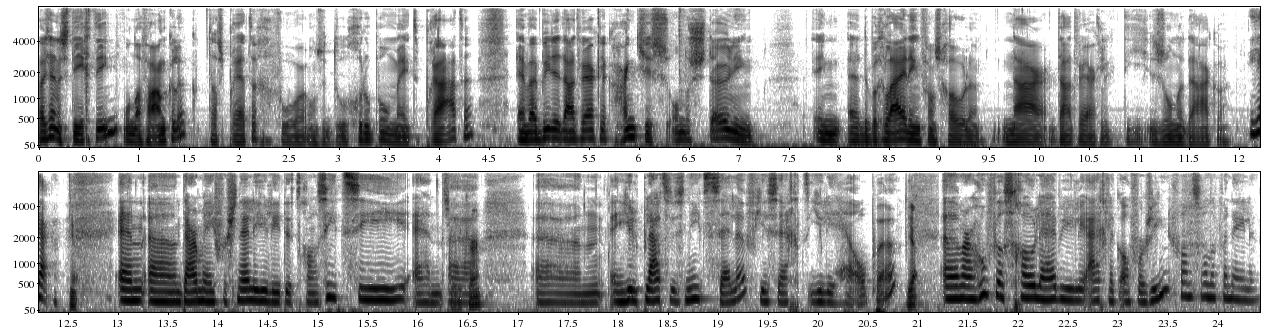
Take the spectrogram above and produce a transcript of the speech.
Wij zijn een stichting, onafhankelijk. Dat is prettig voor onze doelgroepen om mee te praten. En wij bieden daadwerkelijk handjes, ondersteuning in uh, de begeleiding van scholen naar daadwerkelijk die zonnedaken. Ja, ja. en uh, daarmee versnellen jullie de transitie en... Zeker. Uh, Um, en jullie plaatsen dus niet zelf, je zegt jullie helpen. Ja. Uh, maar hoeveel scholen hebben jullie eigenlijk al voorzien van zonnepanelen?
